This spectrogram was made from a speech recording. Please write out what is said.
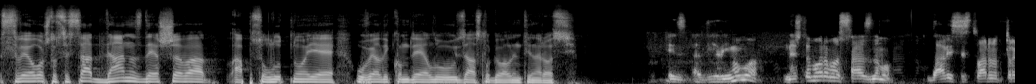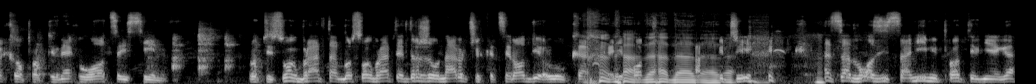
sve ovo što se sad danas dešava, apsolutno je u velikom delu zasluga Valentina Rossi. E, imamo, nešto moramo da saznamo, da li se stvarno trkao protiv nekog oca i sina. protiv svog brata, bo svog brata je držao u naručju kad se rodio Luka, kad je da, da, da, da, da. a sad vozi sa njim i protiv njega,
